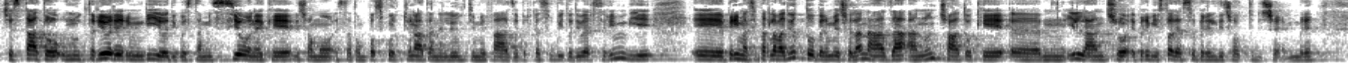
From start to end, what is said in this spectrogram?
c'è stato un ulteriore rinvio di questa missione che diciamo, è stata un po' sfortunata nelle ultime fasi perché ha subito diversi rinvii, e prima si parlava di ottobre, invece la NASA ha annunciato che ehm, il lancio è previsto adesso per il 18 dicembre.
